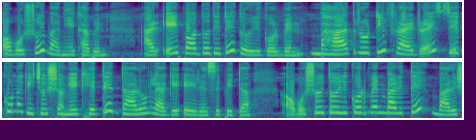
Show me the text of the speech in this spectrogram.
অবশ্যই বানিয়ে খাবেন। আর এই পদ্ধতিতেই তৈরি করবেন। ভাত, রুটি, ফ্রাইড রাইস যে কোনো কিছুর সঙ্গে খেতে দারুণ লাগে এই রেসিপিটা। অবশ্যই তৈরি করবেন বাড়িতে। বাড়ির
